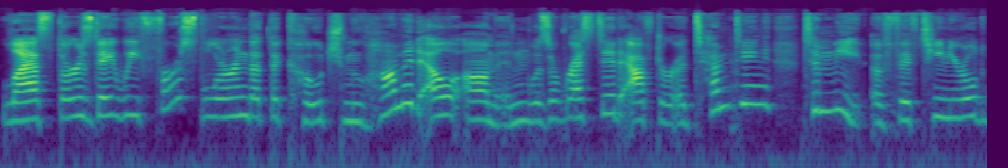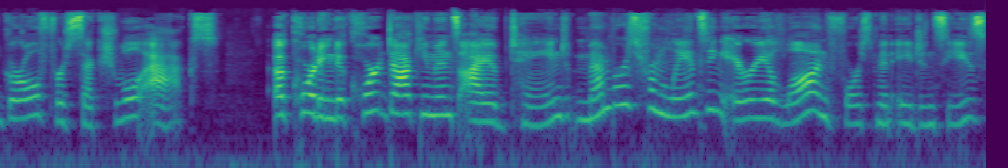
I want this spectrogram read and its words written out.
Last Thursday, we first learned that the coach, Muhammad El Amin, was arrested after attempting to meet a 15 year old girl for sexual acts. According to court documents I obtained, members from Lansing area law enforcement agencies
